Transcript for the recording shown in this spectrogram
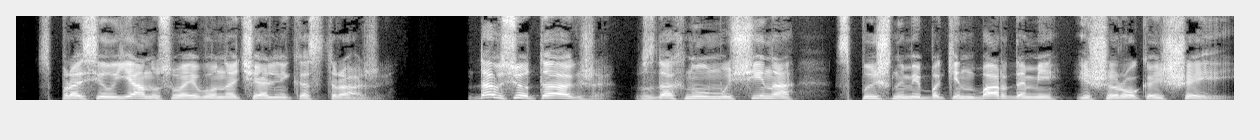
— спросил Ян у своего начальника стражи. «Да все так же», — вздохнул мужчина с пышными бакенбардами и широкой шеей.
